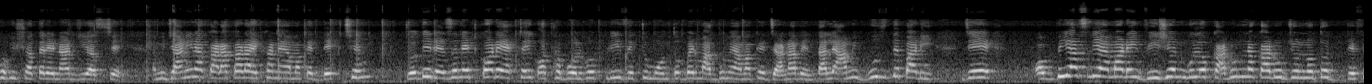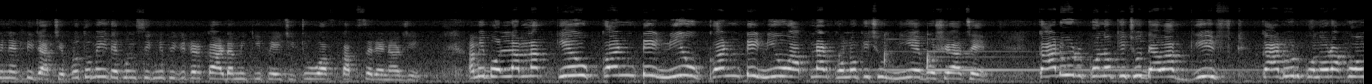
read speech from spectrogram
ভবিষ্যতের এনার্জি আসছে। আমি জানি না কারা কারা এখানে আমাকে দেখছেন। যদি রেজনেট করে, একটাই কথা বলব প্লিজ একটু মন্তব্যের মাধ্যমে আমাকে জানাবেন। তাহলে আমি বুঝতে পারি যে অবভিয়াসলি আমার এই ভিশনগুলো কারুর না কারুর জন্য তো ডেফিনেটলি যাচ্ছে। প্রথমেই দেখুন সিগনিফিকেটার কার্ড আমি কি পেয়েছি টু অফ কাপসের এনার্জি আমি বললাম না, কেউ কন্টিনিউ কন্টিনিউ আপনার কোনো কিছু নিয়ে বসে আছে। কারুর কোনো কিছু দেওয়া গিফট কারুর কোনো রকম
